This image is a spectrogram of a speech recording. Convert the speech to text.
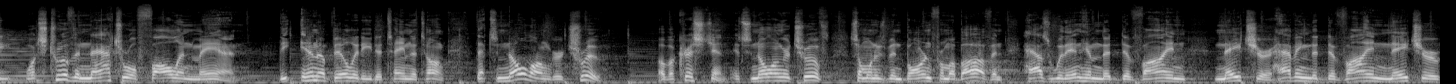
See, what's true of the natural fallen man, the inability to tame the tongue, that's no longer true of a Christian. It's no longer true of someone who's been born from above and has within him the divine nature. Having the divine nature,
